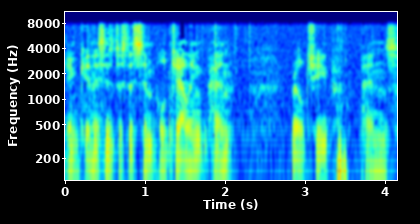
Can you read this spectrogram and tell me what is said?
inking. This is just a simple gel ink pen, real cheap pens.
